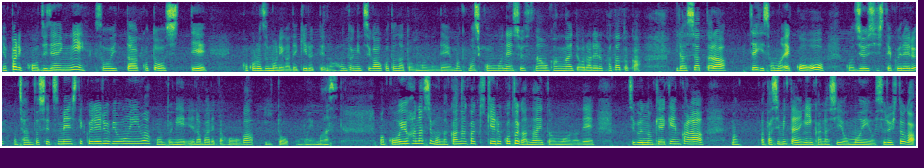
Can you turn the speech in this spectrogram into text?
やっぱりこう事前にそういったことを知って心づもりができるっていうのは本当に違うことだと思うので、まもし今後ね出産を考えておられる方とかいらっしゃったら是非そのエコーをこう重視してくれるちゃんと説明してくれる病院は本当に選ばれた方がいいと思います。まあ、こういう話もなかなか聞けることがないと思うので自分の経験から、まあ、私みたいに悲しい思いをする人が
